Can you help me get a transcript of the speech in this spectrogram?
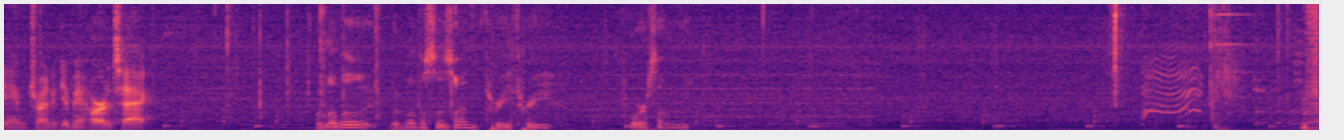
Game trying to give me a heart attack. What level? What level is this on? Three, three, four, something.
